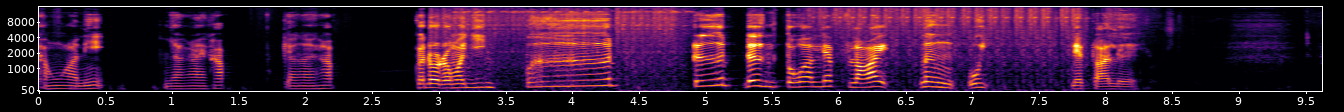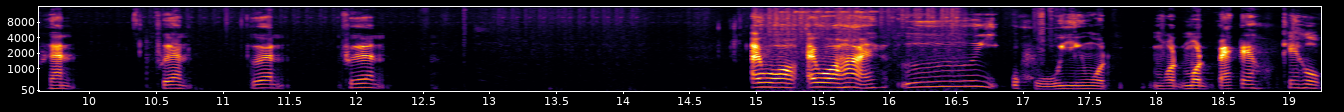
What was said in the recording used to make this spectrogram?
จังหวะนี้ยังไงครับยังไงครับ ระโดดออกมายิงปื๊ดตืดดึงตัวเรียบร้อยหนึ่งอุ้ยเรียบร้อยเลย เพื่อนเพื่อนเพื่อนเพื่อนไอวอไอวอหายเอ้ยโอ้โหยิงหมดหมดหมดแบ็คได้แค่หก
